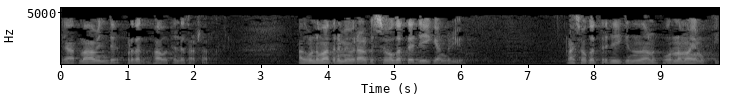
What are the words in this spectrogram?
ഈ ആത്മാവിന്റെ പൃഥക്ഭാവത്തിന്റെ സാക്ഷാത്കാരം. അതുകൊണ്ട് മാത്രമേ ഒരാൾക്ക് ശോകത്തെ ജയിക്കാൻ കഴിയൂ. ആ ശോകത്തെ ജയിക്കുന്നതാണ് പൂർണമായ മുക്തി.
